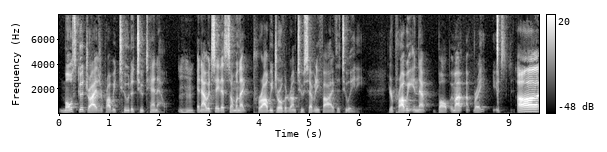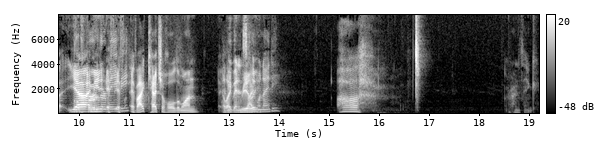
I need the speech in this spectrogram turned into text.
Most good drives are probably 2 to 210 out. Mm-hmm. And I would say that's someone that probably drove it around 275 to 280. You're probably in that ball. Am I right? It's, Uh, yeah. I mean, if, if if I catch a hold of one, have like you been really, inside 190? I'm trying to think.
